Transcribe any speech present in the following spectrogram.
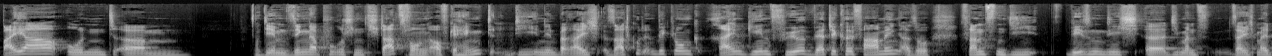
Bayer und ähm, dem singapurischen Staatsfonds aufgehängt, mhm. die in den Bereich Saatgutentwicklung reingehen für Vertical Farming, also Pflanzen, die wesentlich, äh, die man, sage ich mal,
